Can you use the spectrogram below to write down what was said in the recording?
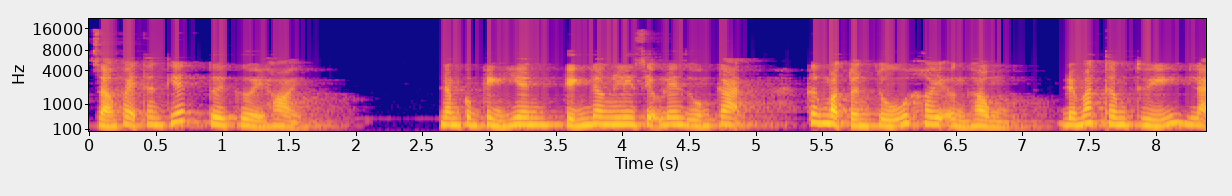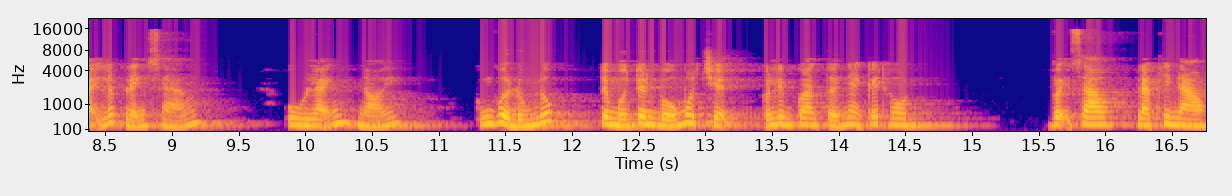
Dáng vẻ thân thiết, tươi cười hỏi. Nam công kình hiên kính nâng ly rượu lên uống cạn, gương mặt tuấn tú, hơi ửng hồng, đôi mắt thâm thúy lại lấp lánh sáng. U lãnh nói, cũng vừa đúng lúc, tôi muốn tuyên bố một chuyện có liên quan tới ngày kết hôn. Vậy sao? Là khi nào?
